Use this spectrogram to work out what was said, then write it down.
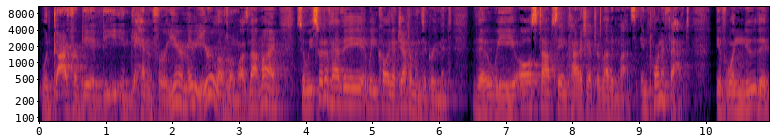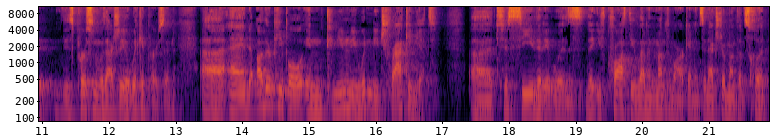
would God forbid be in Gehenna for a year, maybe your loved one was, not mine. So we sort of have a, what you call like a gentleman's agreement that we all stop saying Kaddish after 11 months. In point of fact, if one knew that this person was actually a wicked person, uh, and other people in community wouldn't be tracking it, uh, to see that it was that you've crossed the 11 month mark and it's an extra month of schut.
